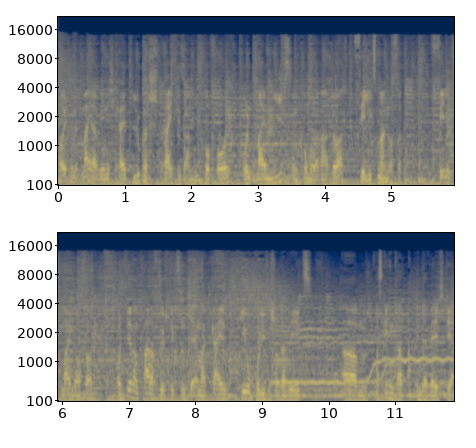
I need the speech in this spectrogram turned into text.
Heute mit meiner Wenigkeit Lukas Streitwieser am Mikrofon und meinem liebsten Co-Moderator Felix Meindorfer. Felix Meindorfer. Und wir beim Kaderfrühstück sind ja immer geil geopolitisch unterwegs. Ähm, was geht denn gerade ab in der Welt der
